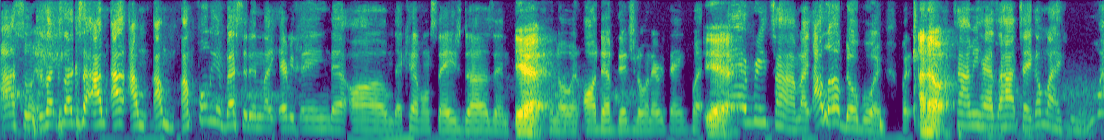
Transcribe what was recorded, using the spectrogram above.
I so it's like, like I said, I'm I, I'm I'm I'm fully invested in like everything that um that KevOnStage does and Yeah. you know and all def digital and everything. But Yeah. every time, like I love Doughboy, but I know. every time he has a hot take, I'm like, what?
